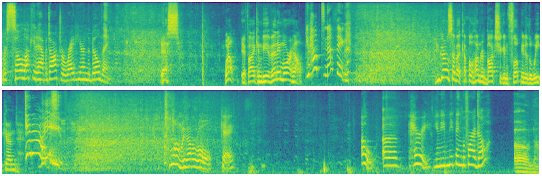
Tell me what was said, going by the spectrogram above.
We're so lucky to have a doctor right here in the building. Yes. Well, if I can be of any more help, You helped nothing. you girls have a couple hundred bucks you can float me to the weekend? Get out! Leave! Come on, we gotta roll. Okay. Oh, uh, Harry, you need anything before I go? Oh, no.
